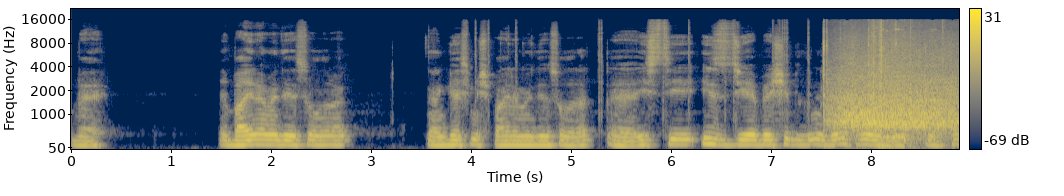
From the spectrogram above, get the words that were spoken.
ve e, bayram hediyesi olarak yani geçmiş bayram hediyesi olarak e, isti izciye 5'i bildiğiniz üzere size.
